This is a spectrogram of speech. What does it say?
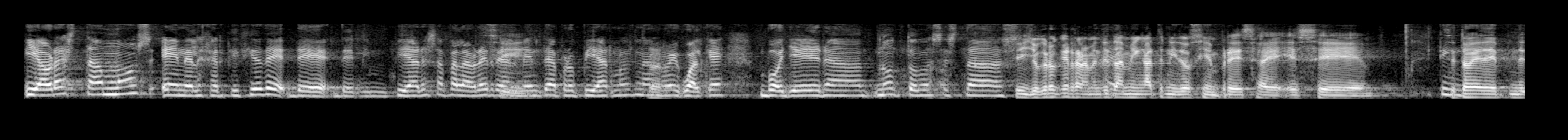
y, y ahora estamos en el ejercicio de, de- de limpiar esa palabra y Sí. realmente apropiarnos, ¿no? Claro. Igual que bollera, ¿no? Todas estas... Sí, yo creo que realmente también ha tenido siempre ese, ese, ese toque de, de-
